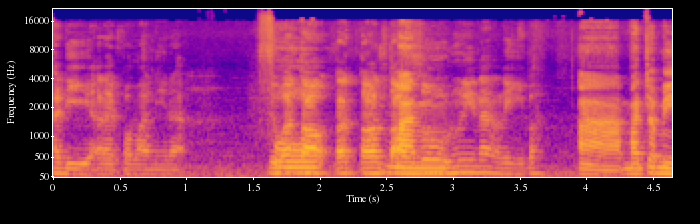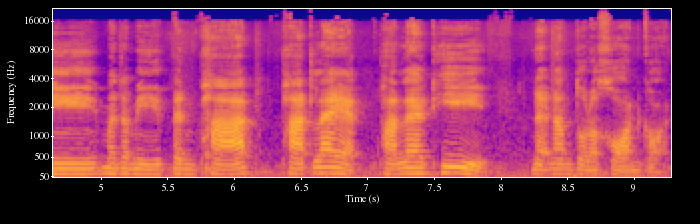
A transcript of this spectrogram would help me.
คดีอะไรประมาณนี้ละหรือว่าตอนตอนตอนต่อมันสู้นู่นนี่นั่นอะไรอย่างงี้ปะอ่า มันจะมีมันจะมีเป็น part part แรก part แรกที่แนะนำตัวละครก่อน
